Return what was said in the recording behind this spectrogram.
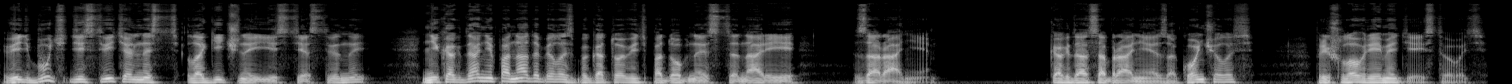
Ведь будь действительность логичной и естественной, никогда не понадобилось бы готовить подобные сценарии заранее. Когда собрание закончилось, пришло время действовать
